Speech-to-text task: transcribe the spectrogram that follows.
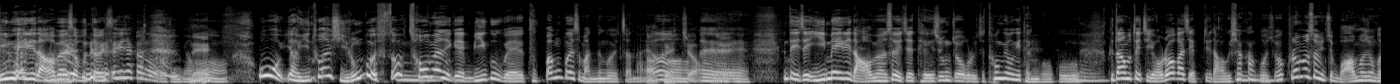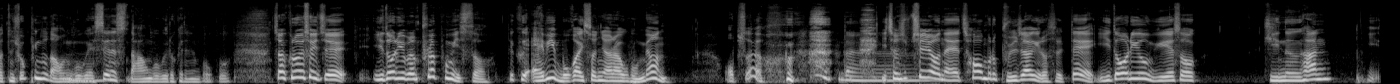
이메일이 나오면서부터 쓰기 시작한 거거든요. 네. 오, 야 인터넷이 이런 거였어? 처음에는 이게 미국 외 국방부에서 만든 거였잖아요. 아, 그랬죠. 네. 네. 근데 이제 이메일이 나오면서 이제 대중적으로 이제 통용이 된 거고 네. 그 다음부터 이제 여러 가지 앱들이 나오기 시작한 거죠. 그러면서 이제 뭐 아마존 같은 쇼핑도 나오는 거고 SNS 나온 거고 이렇게 되는 거고. 자, 그래서 이제 이더리움이라는 플랫폼이 있어. 근데 그 앱이 뭐가 있었냐라고 보면 없어요. 네. 2017년에 처음으로 불장이 일었을 때 이더리움 위에서 기능한 이-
